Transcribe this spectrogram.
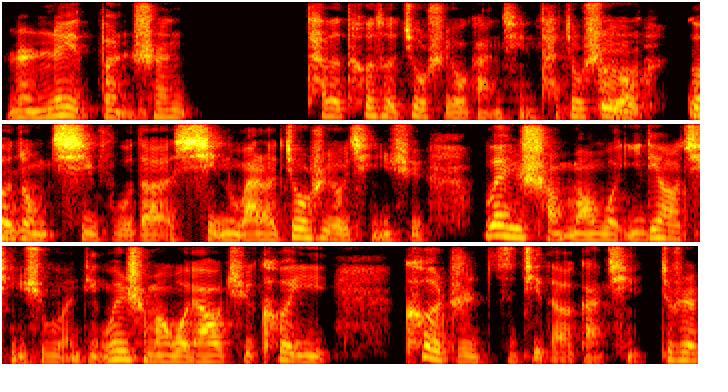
人类本身它的特色就是有感情，它就是有各种起伏的喜怒哀乐，就是有情绪。为什么我一定要情绪稳定？为什么我要去刻意克制自己的感情？就是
